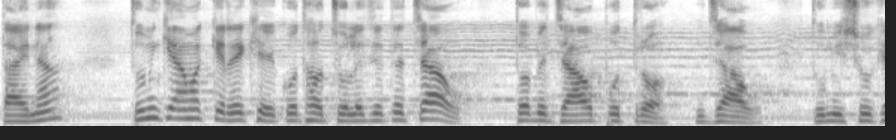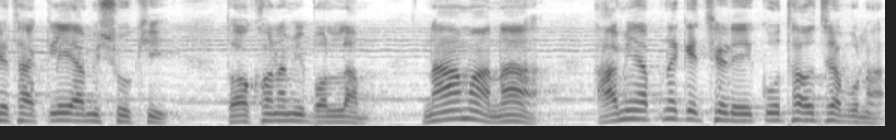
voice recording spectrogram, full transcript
তাই না? তুমি কি আমাকে রেখে কোথাও চলে যেতে চাও? তবে যাও পুত্র, যাও। তুমি সুখে থাকলেই আমি সুখী। তখন আমি বললাম, না মা, না। আমি আপনাকে ছেড়ে কোথাও যাব না।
